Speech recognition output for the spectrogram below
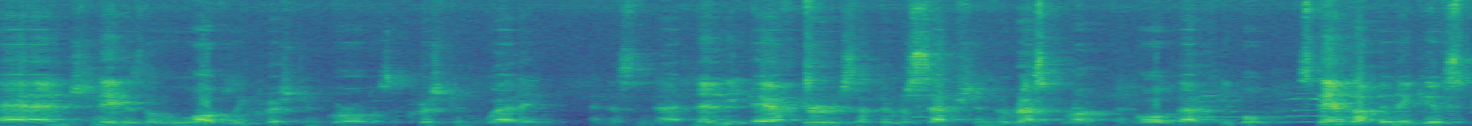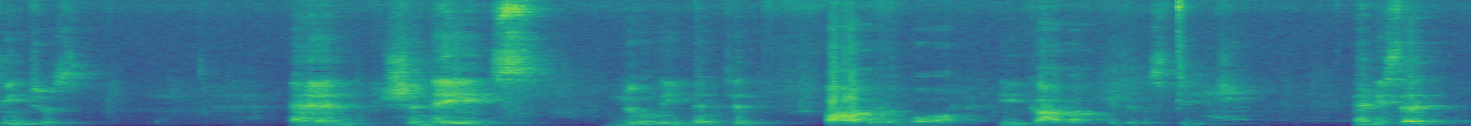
And Sinead is a lovely Christian girl. It was a Christian wedding and this and that. And then the afters at the reception, the restaurant and all of that, people stand up and they give speeches. And Sinead's newly minted father-in-law he got up to give a speech. And he said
